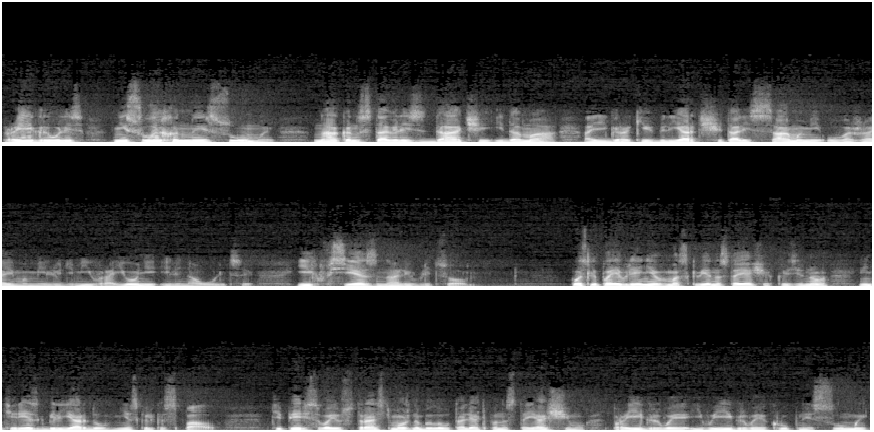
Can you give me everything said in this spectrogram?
Проигрывались неслыханные суммы, на кон ставились дачи и дома, а игроки в бильярд считались самыми уважаемыми людьми в районе или на улице. Их все знали в лицо. После появления в Москве настоящих казино интерес к бильярду несколько спал – Теперь свою страсть можно было утолять по-настоящему, проигрывая и выигрывая крупные суммы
